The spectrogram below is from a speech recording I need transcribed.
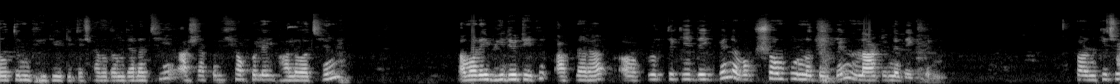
নতুন ভিডিওটিতে স্বাগতম জানাচ্ছি। আশা করি সকলেই ভালো আছেন। আমার এই ভিডিওটি আপনারা প্রত্যেকেই দেখবেন এবং সম্পূর্ণ দেখবেন, না টেনে দেখবেন। কারণ কিছু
